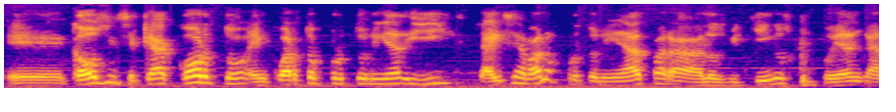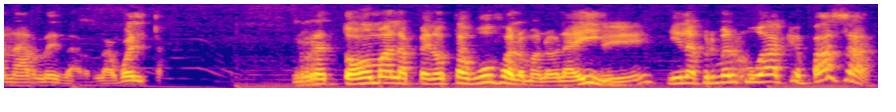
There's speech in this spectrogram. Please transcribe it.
Eh, Cousins se queda corto en cuarta oportunidad y ahí se va la oportunidad para los vikingos que pudieran ganarle, dar la vuelta. Retoma la pelota Búfalo, Manuel, ahí. Sí. Y en la primera jugada, ¿qué pasa?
